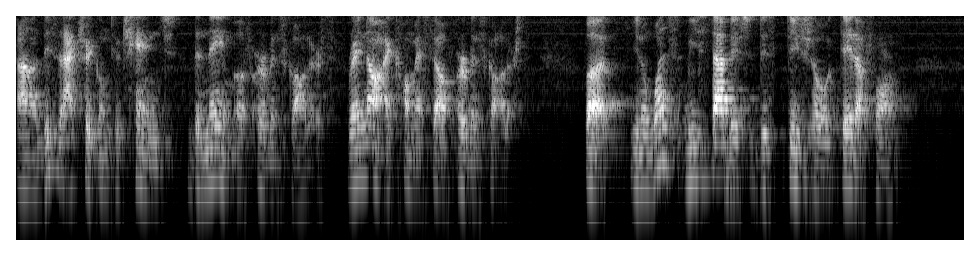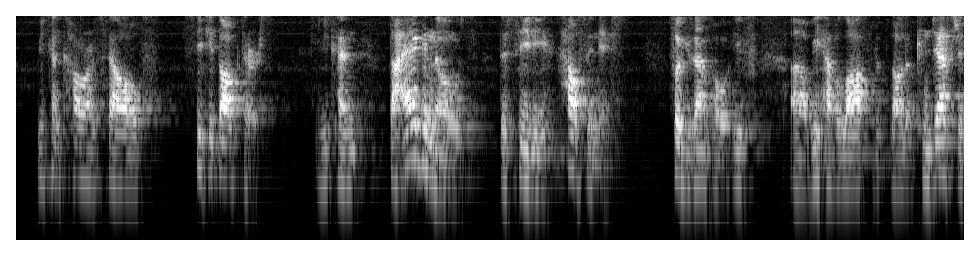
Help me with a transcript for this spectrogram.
uh, this is actually going to change the name of urban scholars. Right now, I call myself urban scholars. But you know, once we establish this digital data form, we can call ourselves city doctors. We can diagnose the city healthiness. For example, if uh, we have a lot, a lot of congestion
